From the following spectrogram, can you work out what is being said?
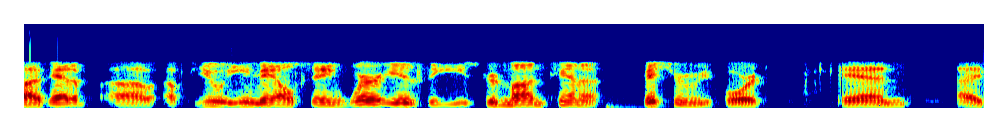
I've had a, uh, a few emails saying, "Where is the Eastern Montana Fishing Report?" And I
